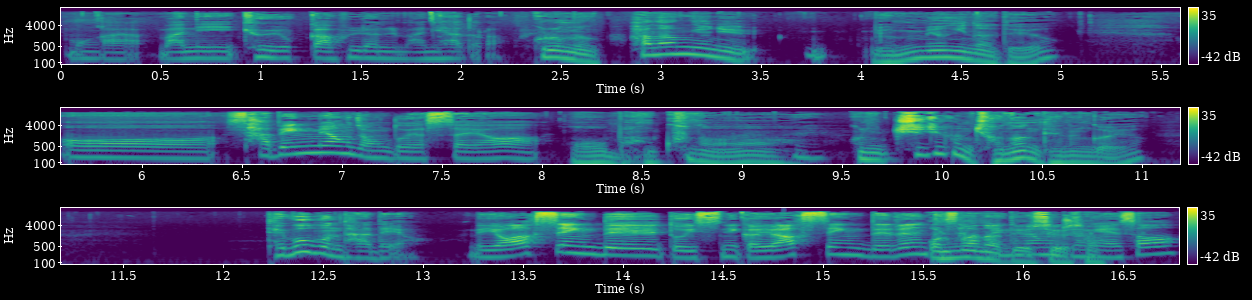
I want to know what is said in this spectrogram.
뭔가 많이 교육과 훈련을 많이 하더라고요. 그러면 한 학년이 몇 명이나 돼요? 어, 400명 정도였어요. 어, 많구나. 네. 그럼 취직은 전원 되는 거예요? 대부분 다 돼요. 근데 여학생들도 있으니까 여학생들은 그 400명 됐어요, 중에서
